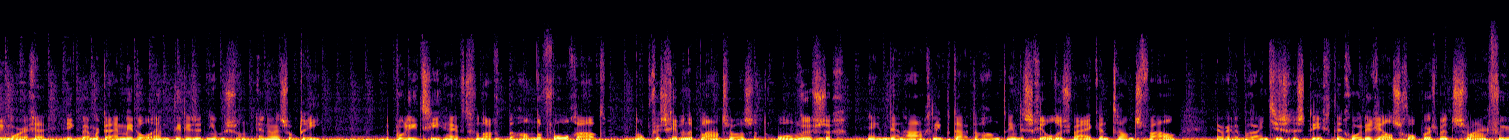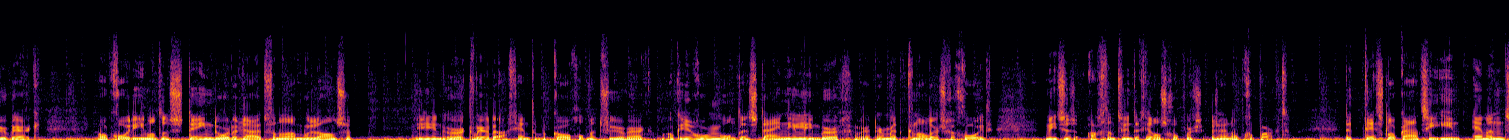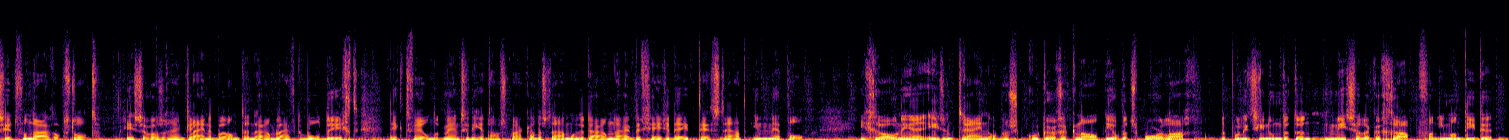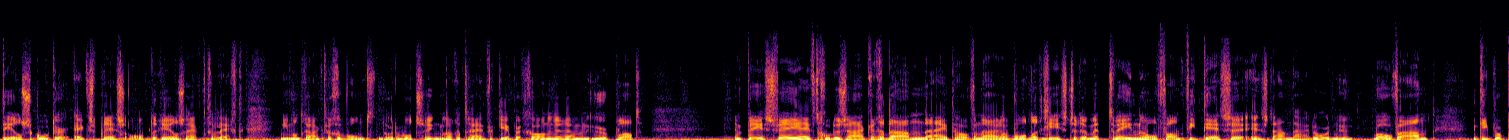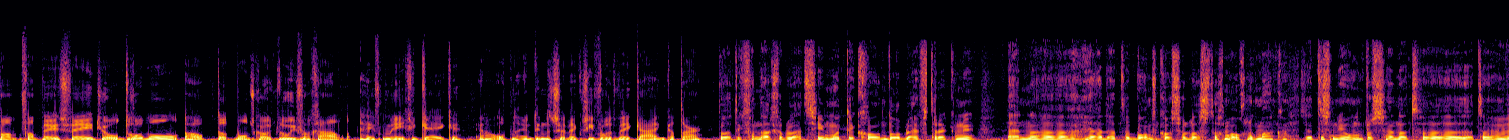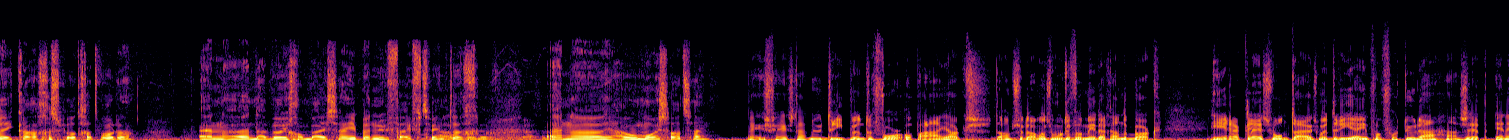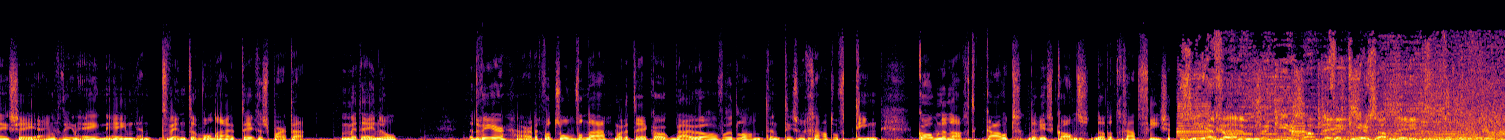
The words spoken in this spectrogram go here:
Goedemorgen, ik ben Martijn Middel en dit is het nieuws van NOS op 3. De politie heeft vannacht de handen vol gehad. Op verschillende plaatsen was het onrustig. In Den Haag liep het uit de hand in de Schilderswijk en Transvaal. Er werden brandjes gesticht en gooiden relschoppers met zwaar vuurwerk. Ook gooide iemand een steen door de ruit van een ambulance. In Urk werden agenten bekogeld met vuurwerk. Ook in Roermond en Stijn in Limburg werd er met knallers gegooid. Minstens 28 relschoppers zijn opgepakt. De testlocatie in Emmen zit vandaag op slot. Gisteren was er een kleine brand en daarom blijft de boel dicht. Dik 200 mensen die een afspraak hadden staan moeten daarom naar de GGD-teststraat in Meppel. In Groningen is een trein op een scooter geknald die op het spoor lag. De politie noemt het een misselijke grap van iemand die de deelscooter expres op de rails heeft gelegd. Niemand raakte gewond. Door de botsing lag het treinverkeer bij Groningen ruim een uur plat. En PSV heeft goede zaken gedaan. De Eindhovenaren wonnen gisteren met 2-0 van Vitesse en staan daardoor nu bovenaan. De keeper van PSV, Joel Drommel, hoopt dat bondscoach Louis van Gaal heeft meegekeken en hem opneemt in de selectie voor het WK in Qatar. Wat ik vandaag heb laten zien moet ik gewoon door blijven trekken nu. En uh, ja, dat de bondscoach zo lastig mogelijk maken. Het is nu 100% dat, uh, dat er een WK gespeeld gaat worden. En uh, daar wil je gewoon bij zijn. Je bent nu 25. En uh, ja, hoe mooi zal het zijn? PSV staat nu drie punten voor op Ajax. De Amsterdammers moeten vanmiddag aan de bak. Heracles won thuis met 3-1 van Fortuna. AZ NEC eindigde in 1-1 en Twente won uit tegen Sparta met 1-0. Het weer, aardig wat zon vandaag, maar er trekken ook buien over het land. En het is een graad of 10. Komende nacht koud, er is kans dat het gaat vriezen. ZFM, verkeersupdate. verkeersupdate.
